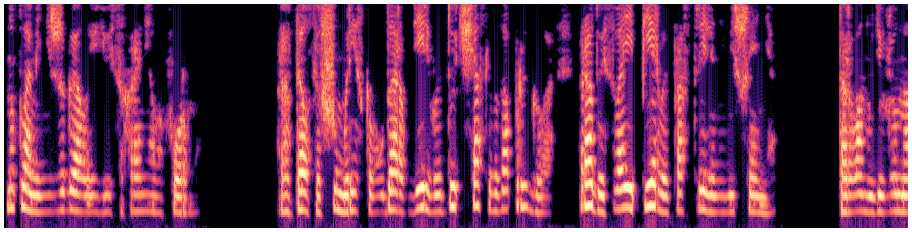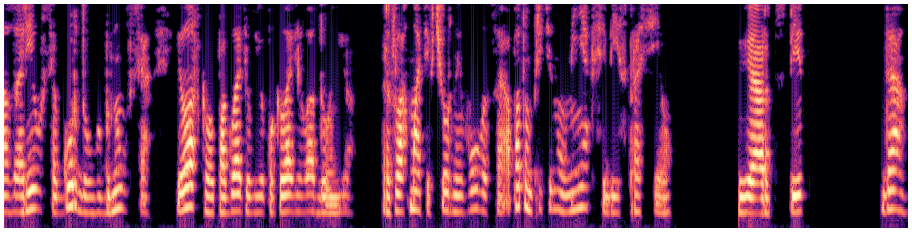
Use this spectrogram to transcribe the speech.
но пламя не сжигало ее и сохраняло форму. Раздался шум резкого удара в дерево, и дочь счастливо запрыгала, радуясь своей первой простреленной мишени. Тарлан удивленно озарился, гордо улыбнулся и ласково погладил ее по голове ладонью, разлохматив черные волосы, а потом притянул меня к себе и спросил. «Виард спит?» «Да»,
